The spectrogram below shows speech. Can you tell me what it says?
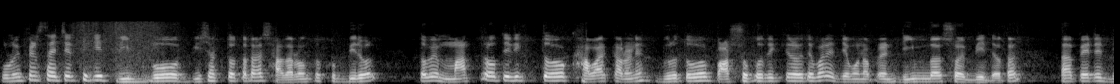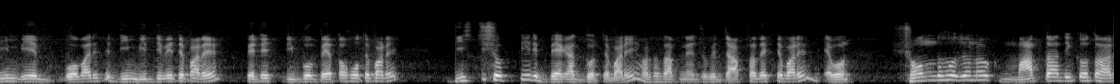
ক্লোমিফেন সাইটের থেকে তীব্র বিষাক্ততাটা সাধারণত খুব বিরল। তবে মাত্রা অতিরিক্ত খাওয়ার কারণে দ্রুত পার্শ্ব প্রতিক্রিয়া হতে পারে, যেমন আপনার ডিম ডিম্বাশয় বৃদ্ধি অর্থাৎ পেটে ডিম ওভারিতে ডিম বৃদ্ধি পেতে পারে, পেটে তীব্র ব্যথা হতে পারে, দৃষ্টিশক্তির ব্যাঘাত করতে পারে, অর্থাৎ আপনার চোখে ঝাপসা দেখতে পারেন এবং সন্দেহজনক মাত্রাধিকতার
